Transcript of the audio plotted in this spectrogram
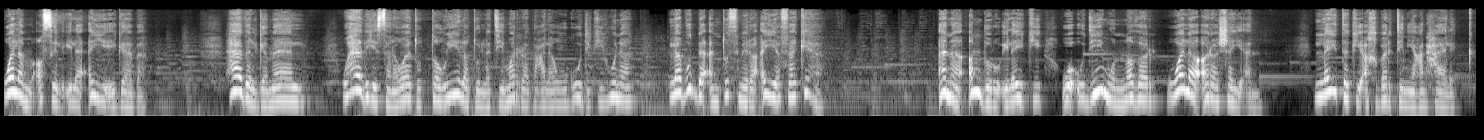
ولم أصل إلى أي إجابة. هذا الجمال وهذه السنوات الطويلة التي مرت على وجودك هنا لابد أن تثمر أي فاكهة. أنا أنظر إليك وأديم النظر ولا أرى شيئا. ليتك أخبرتني عن حالك.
